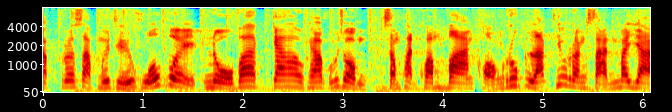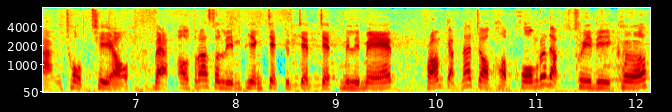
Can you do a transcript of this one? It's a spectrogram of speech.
ับโทรศัพท์มือถือหัวเว่ย Nova 9 ครับ คุณผู้ชม สัมผัสความบางของรูปลักษณ์ที่รังสรรค์มาอย่างโฉบเฉี่ยว แบบอัลตราสลิมเพียง 7.77มิลลิเมตร พร้อมกับหน้าจอขอบโค้งระดับ 3D Curve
